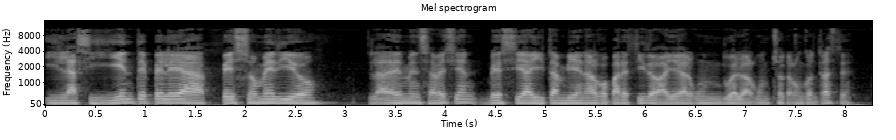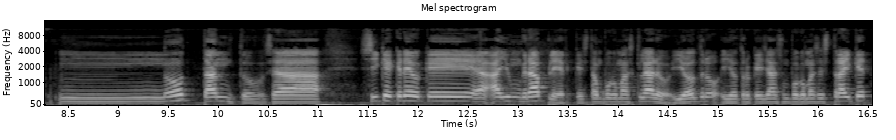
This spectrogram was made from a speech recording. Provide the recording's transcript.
Y la siguiente pelea peso medio, la de Edmund Savesian, ¿ves si hay también algo parecido? ¿Hay algún duelo, algún choque, algún contraste? Mm, no tanto, o sea, sí que creo que hay un grappler que está un poco más claro y otro, y otro que ya es un poco más striker,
